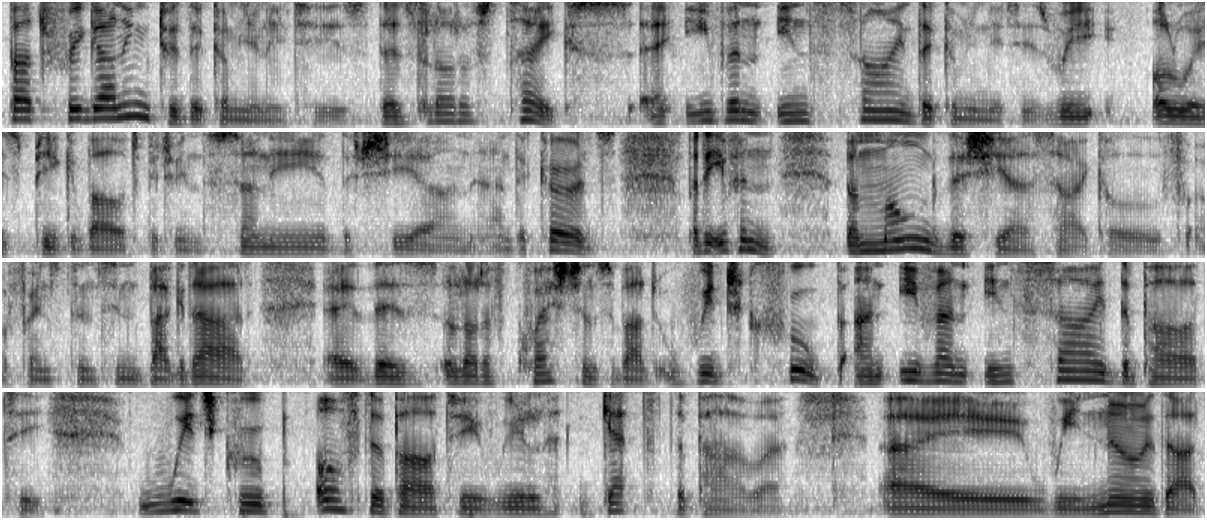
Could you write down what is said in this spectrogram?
but regarding to the communities, there's a lot of stakes uh, even inside the communities. We always speak about between the Sunni, the Shia, and, and the Kurds, but even among the Shia cycle, for, for instance, in Baghdad, uh, there's a lot of questions about which group, and even inside the party, which group of the party will get the power. Uh, we know that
